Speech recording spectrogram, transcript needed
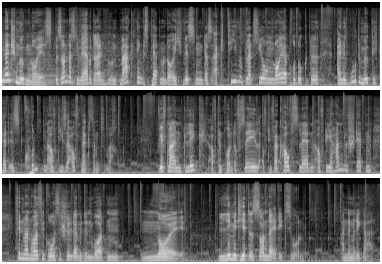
Die Menschen mögen Neues. Besonders die Werbetreibenden und Marketing-Experten unter euch wissen, dass aktive Platzierung neuer Produkte eine gute Möglichkeit ist, Kunden auf diese aufmerksam zu machen. Wirft mal einen Blick auf den Point of Sale, auf die Verkaufsläden, auf die Handelsstätten, findet man häufig große Schilder mit den Worten Neu, limitierte Sonderedition an den Regalen.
